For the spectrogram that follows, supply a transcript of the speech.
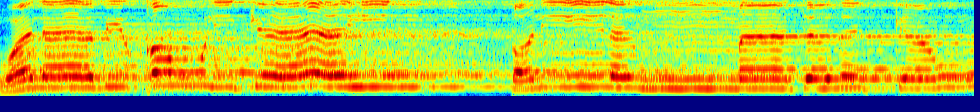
ولا بقول كاهن قليلا ما تذكرون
